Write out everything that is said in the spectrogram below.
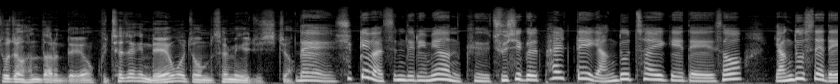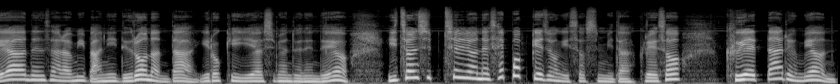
조정한다는데요. 구체적인 내용을 좀 설명해 주시죠. 네, 쉽게 말씀드리면 그 주식을 팔 때 양도 차익에 대해서 양도세 내야 하는 사람이 많이 늘어난다. 이렇게 이해하시면 되는데요. 2017년에 세법 개정이 있었습니다. 그래서 그에 따르면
